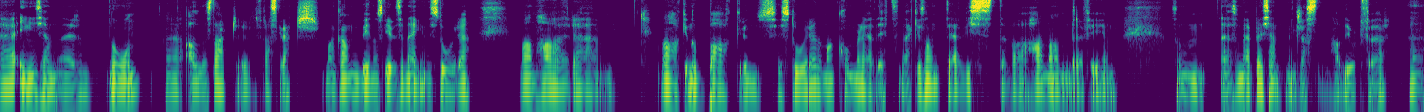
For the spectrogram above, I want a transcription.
Uh, ingen kjenner noen. Uh, alle starter fra scratch. Man kan begynne å skrive sin egen historie. Man har um, man har ikke noe bakgrunnshistorie når man kommer ned dit. Det er ikke sånn at jeg visste hva han andre fyren som, eh, som jeg ble kjent med i klassen, hadde gjort før. Eh,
